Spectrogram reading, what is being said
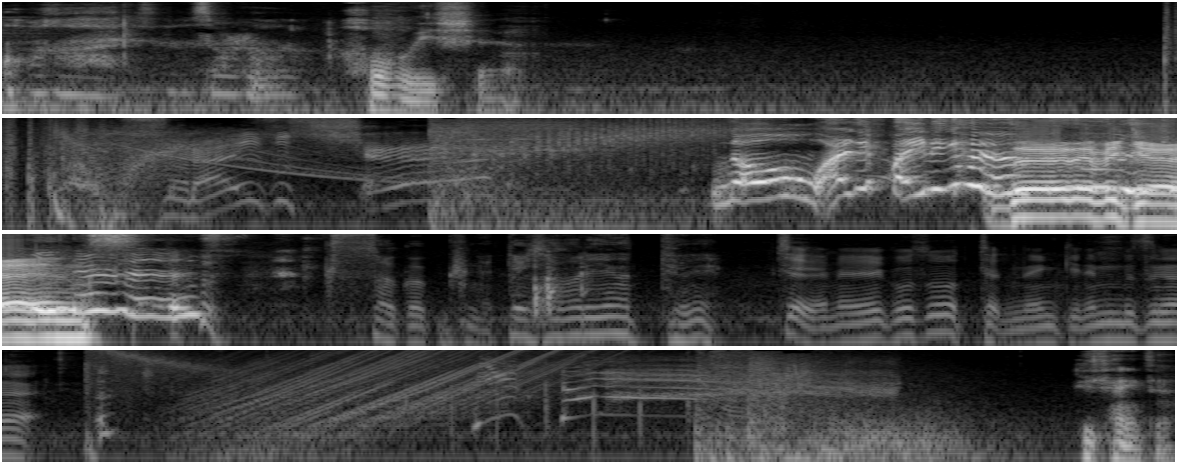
Oh my god, sort. Holy shit. No, are they fighting him? Dude, it begins. Nervous. クソコックが出しゃばりやがっててめえこそ天然記念物が He tanked it.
